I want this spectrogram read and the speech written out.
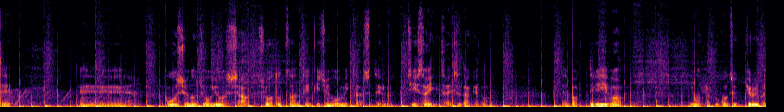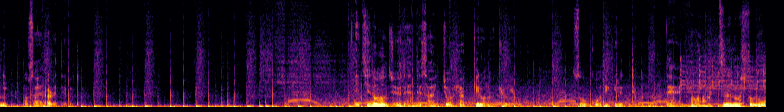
でえー、欧州の乗用車衝突安全基準を満たしてる。小さいサイズだけど。ッテリーは450キロ以下に抑えられていると。一度の充電で最長100キロの距離を走行できるってことなのでまあ普通のその、うん、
